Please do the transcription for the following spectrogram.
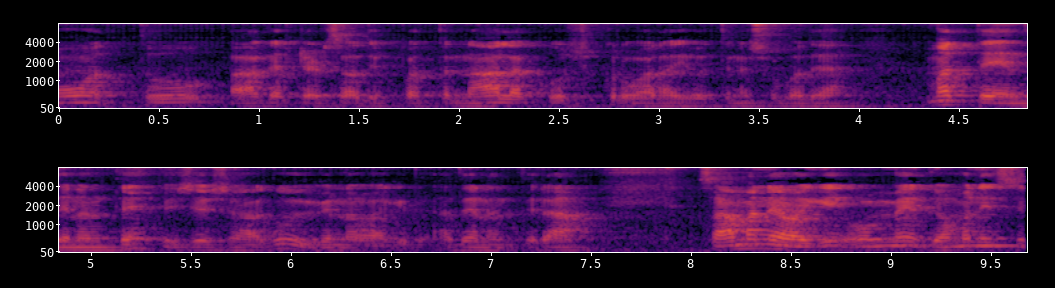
ಮೂವತ್ತು ಆಗಸ್ಟ್ ಎರಡು ಸಾವಿರದ ಇಪ್ಪತ್ತ್ನಾಲ್ಕು ಶುಕ್ರವಾರ ಇವತ್ತಿನ ಶುಭೋದಯ, ಮತ್ತೆ ಎಂದಿನಂತೆ ವಿಶೇಷ ಹಾಗೂ ವಿಭಿನ್ನವಾಗಿದೆ. ಅದೇನಂತೀರಾ ಸಾಮಾನ್ಯವಾಗಿ ಒಮ್ಮೆ ಗಮನಿಸಿ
